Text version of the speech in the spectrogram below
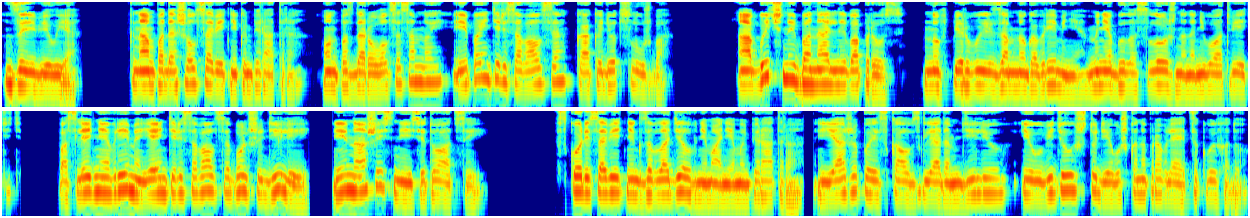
заявил я. К нам подошел советник императора. Он поздоровался со мной и поинтересовался, как идет служба. Обычный банальный вопрос, но впервые за много времени мне было сложно на него ответить. Последнее время я интересовался больше Дилией и нашей с ней ситуацией. Вскоре советник завладел вниманием императора. Я же поискал взглядом Дилию и увидел, что девушка направляется к выходу.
